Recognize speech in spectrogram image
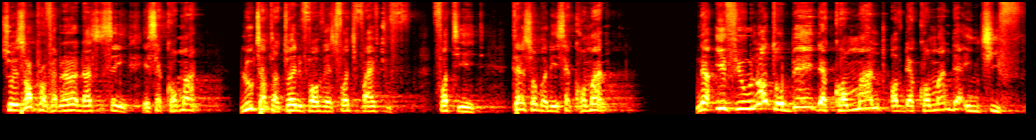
So it's not Prophet that's saying it's a command. Luke chapter 24, verse 45 to 48. Tell somebody it's a command. Now, if you will not obey the command of the commander in chief,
